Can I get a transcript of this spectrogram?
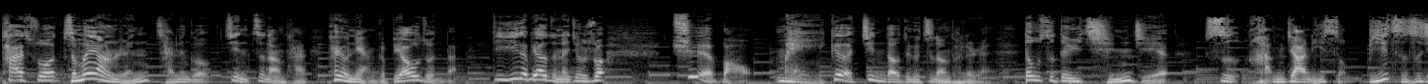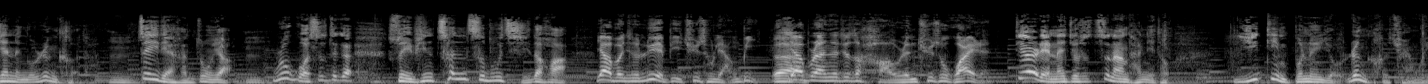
他说，什么样人才能够进智囊团？他有两个标准的。第一个标准呢，就是说，确保每个进到这个智囊团的人，都是对于情节是行家里手，彼此之间能够认可的。嗯，这一点很重要。嗯，如果是这个水平参差不齐的话，要不然就是劣币驱除良币，呃要不然呢就是好人驱除坏人。第二点呢，就是智囊团里头一定不能有任何权威。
